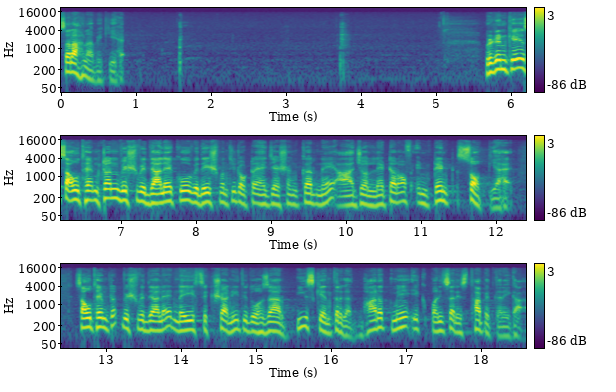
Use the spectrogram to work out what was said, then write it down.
सराहना भी की है। ब्रिटेन के साउथहैम्पटन विश्वविद्यालय को विदेश मंत्री डॉक्टर एस जयशंकर ने आज लेटर ऑफ़ इंटेंट सौंप दिया है। साउथहैम्पटन विश्वविद्यालय नई शिक्षा नीति 2020 के अंतर्गत भारत में एक परिसर स्थापित करेगा।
